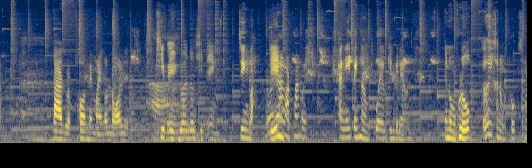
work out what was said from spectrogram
ทอ่าปลาแบบทอดใหม่ๆร้อนๆเลยะคีบเองด้วยเลือกคิดเอง จริงปะจริง น่ารักมากเลย อันนี้เป็นขนมถ้วยเรากินไปแล้วนะ ขนมคลุก เอ้ยขนมครกใช่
